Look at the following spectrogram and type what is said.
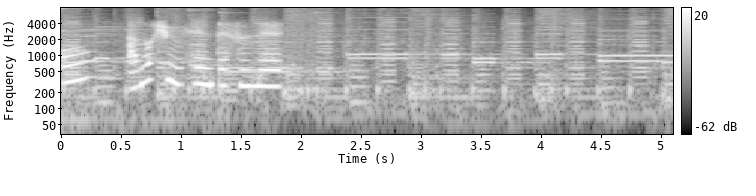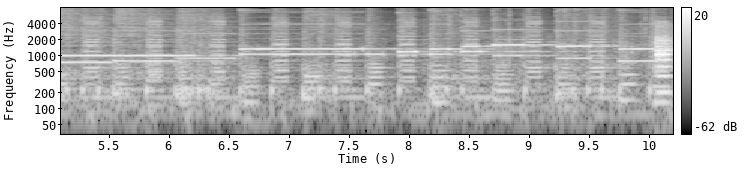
おお、あの周辺ですね。あ。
